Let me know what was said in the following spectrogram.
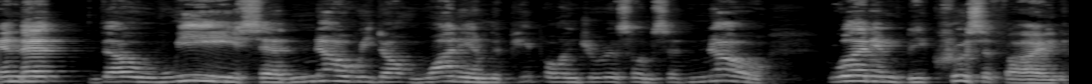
And that though we said, no, we don't want him, the people in Jerusalem said, no, let him be crucified.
